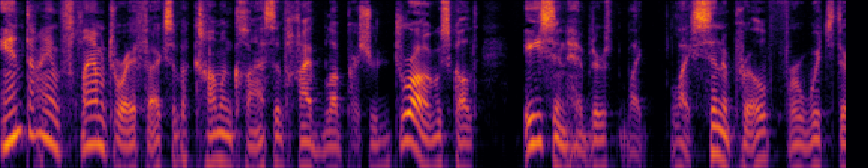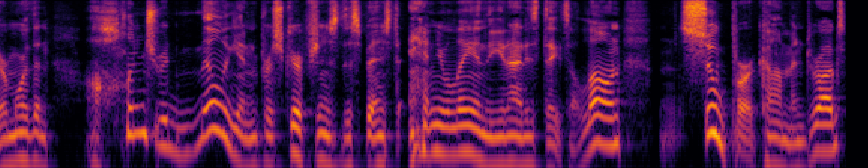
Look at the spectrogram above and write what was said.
anti-inflammatory effects of a common class of high blood pressure drugs called ACE inhibitors, like lisinopril, for which there are more than 100 million prescriptions dispensed annually in the United States alone, super common drugs,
